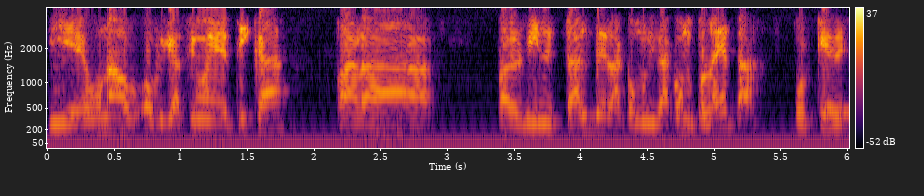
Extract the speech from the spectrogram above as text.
y es una obligación ética para, para el bienestar de la comunidad completa, porque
